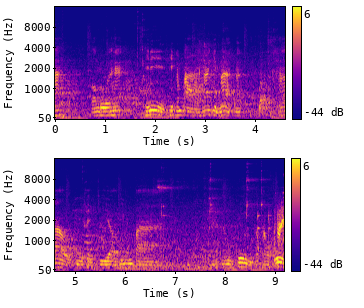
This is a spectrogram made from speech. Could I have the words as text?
มาลองดูนะฮะที่นี่พริกน้ำปลาน่ากินมากนะข้าวมีไข่เจียวพริกน้ำปลามีกุ้งกะเพรากุ้ง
